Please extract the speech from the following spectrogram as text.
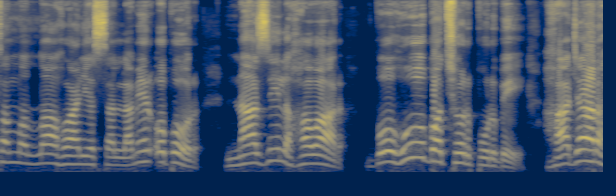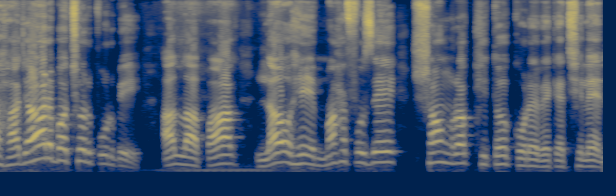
সাল্লাহ আলিয়াল্লামের ওপর নাজিল হওয়ার বহু বছর পূর্বে, হাজার হাজার বছর পূর্বে আল্লাহ পাক লাউহে মাহফুজে সংরক্ষিত করে রেখেছিলেন।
